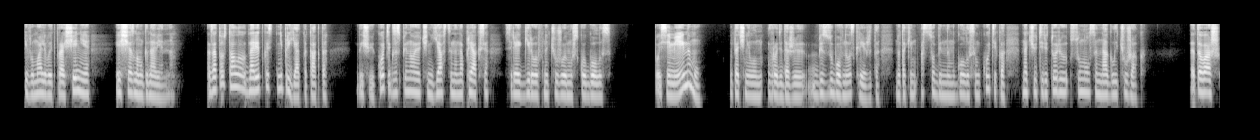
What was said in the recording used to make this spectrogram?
и вымаливает прощение, исчезла мгновенно. Зато стало на редкость неприятно как-то. Да еще и котик за спиной очень явственно напрягся, среагировав на чужой мужской голос. «По-семейному?» — уточнил он вроде даже без зубовного скрежета, но таким особенным голосом котика, на чью территорию сунулся наглый чужак. Это ваш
